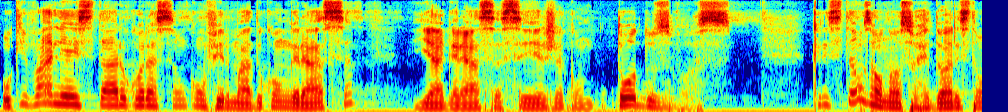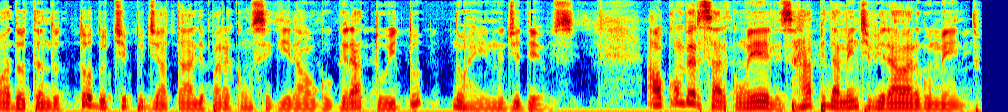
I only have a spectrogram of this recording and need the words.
O que vale é estar o coração confirmado com graça, e a graça seja com todos vós. Cristãos ao nosso redor estão adotando todo tipo de atalho para conseguir algo gratuito no reino de Deus. Ao conversar com eles, rapidamente virá o argumento:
